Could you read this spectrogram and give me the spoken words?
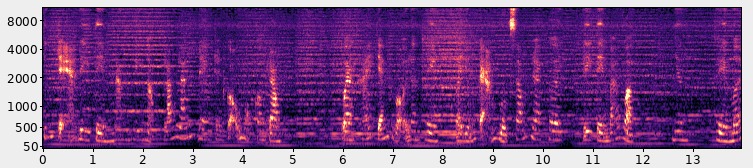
chính trẻ đi tìm năm viên ngọc lóng lánh đeo trên cổ một con rồng. Quan thái chán vội lên thuyền và dũng cảm vượt sóng ra khơi, đi tìm báo vật. Nhưng thuyền mới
